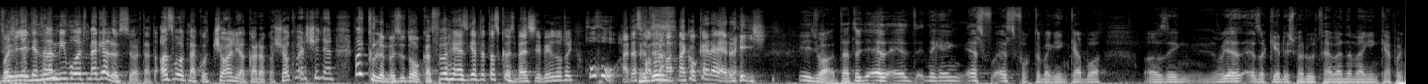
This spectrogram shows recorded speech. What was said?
Vagy hogy egyáltalán mi volt meg először? Tehát az volt meg, hogy csalni akarnak a sakversenyen, vagy különböző dolgokat fölhelyezgetett, az közben eszébe jutott, hogy ho, hát ezt hát használhatnák ez... akár erre is. Így van, tehát hogy ez, ez, ez, ez fogta meg inkább a, az én, vagy ez, ez a kérdés merült fel bennem meg inkább, hogy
